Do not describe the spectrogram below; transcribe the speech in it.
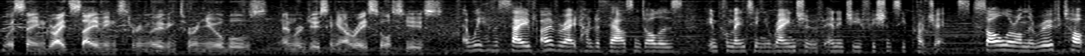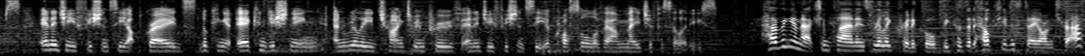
we're seeing great savings through moving to renewables and reducing our resource use. And we have saved over $800,000 implementing a range of energy efficiency projects. Solar on the rooftops, energy efficiency upgrades, looking at air conditioning and really trying to improve energy efficiency across all of our major facilities. Having an action plan is really critical because it helps you to stay on track.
